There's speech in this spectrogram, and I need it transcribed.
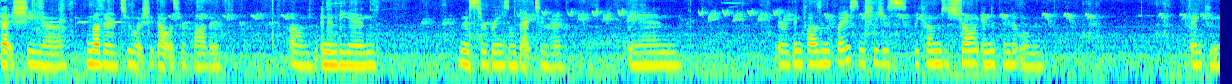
that she uh, mothered to what she thought was her father. Um, and in the end, Mr. brings them back to her. And everything falls into place and she just becomes a strong, independent woman. Thank you.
